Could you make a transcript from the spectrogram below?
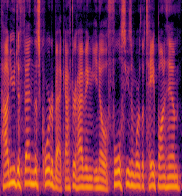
how do you defend this quarterback after having you know a full season worth of tape on him?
